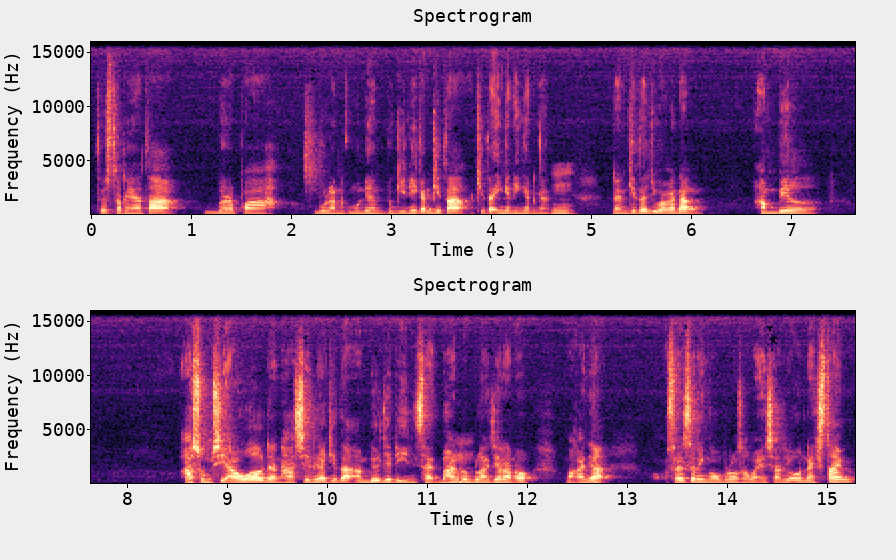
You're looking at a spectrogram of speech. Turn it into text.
terus ternyata beberapa bulan kemudian begini kan kita kita ingat-ingat kan. Hmm. Dan kita juga kadang ambil asumsi awal dan hasilnya kita ambil jadi insight bahan Hmm. pembelajaran. Oh makanya saya sering ngobrol sama HR, oh next time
